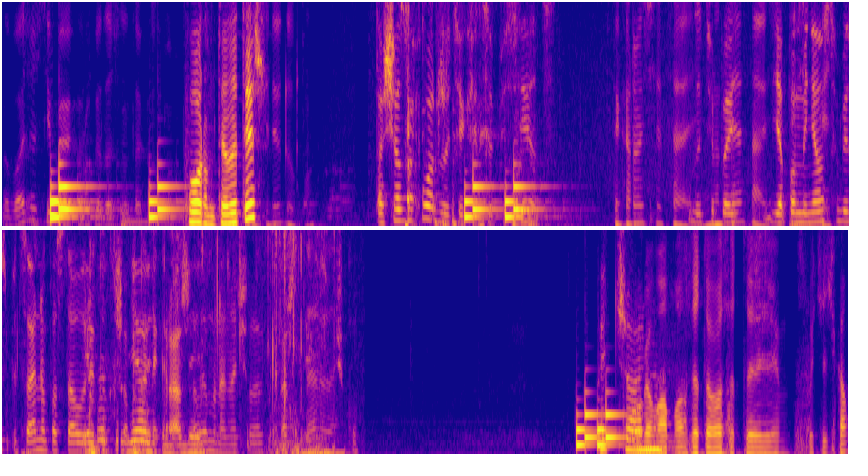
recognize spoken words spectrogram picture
Ну бачиш, типа, як руки даже не так розмовляють. Форум, ти летиш? Іди в дупу. Та що заходжу, тільки це піздець. Ти, короче, це. Ну, типа, ти знаю, я поміняв сидить. собі спеціально поставив Я редук, просто щоб мене не крашили, десь. мене почали крашити Да-да-да. ячку. Форум, а може того, що ти сучичка?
